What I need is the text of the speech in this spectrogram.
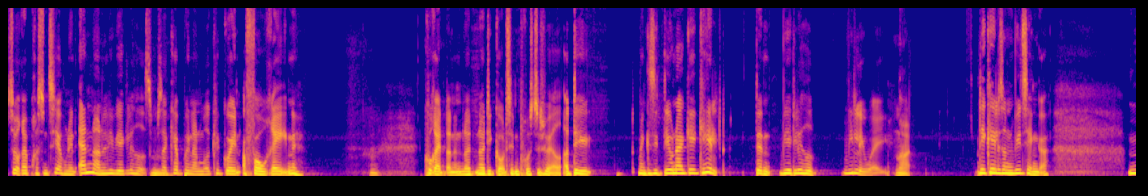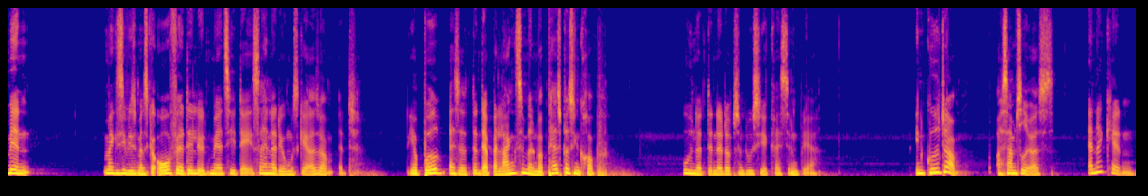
så repræsenterer hun en anden åndelig virkelighed, som mm. så kan på en eller anden måde kan gå ind og forurene mm. korinterne, når, når de går til en prostitueret. Og det, man kan sige, det er jo nok ikke helt den virkelighed, vi lever i. Nej. Det er ikke helt sådan, vi tænker. Men man kan sige, hvis man skal overføre det lidt mere til i dag, så handler det jo måske også om, at jeg både, altså den der balance mellem at passe på sin krop, uden at det netop, som du siger, Christian, bliver en guddom, og samtidig også anerkende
